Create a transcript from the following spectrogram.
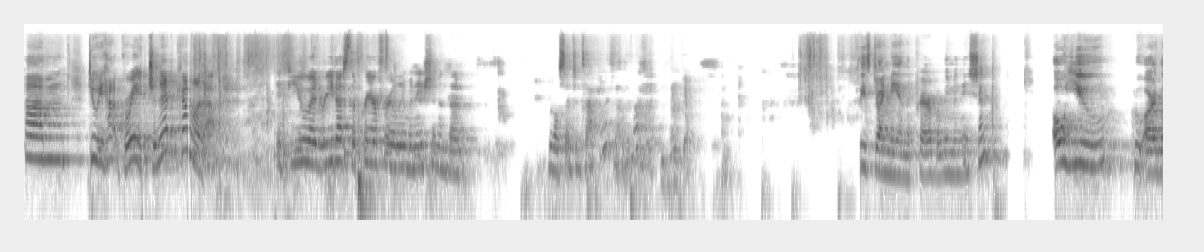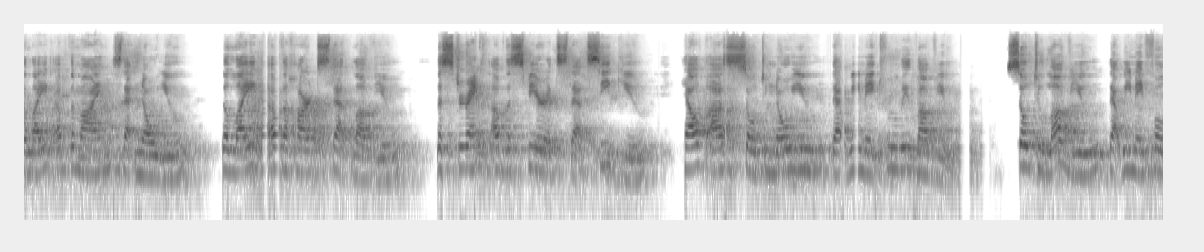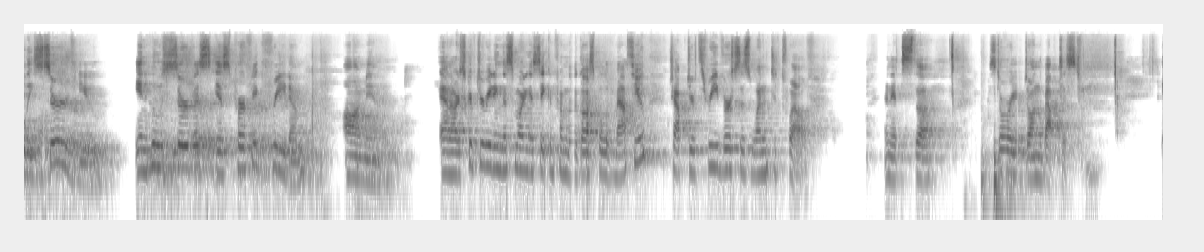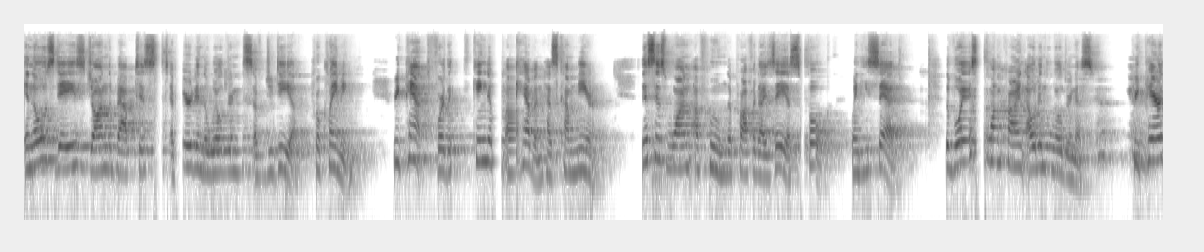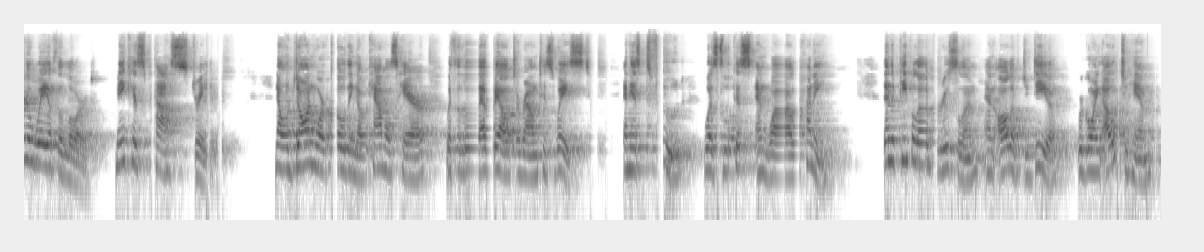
Um, do we have, great, Jeanette, come on up. If you would read us the prayer for illumination and the little sentence afterwards, that. Please join me in the prayer of illumination. O you who are the light of the minds that know you, the light of the hearts that love you, the strength of the spirits that seek you, help us so to know you that we may truly love you, so to love you that we may fully serve you, in whose service is perfect freedom. Amen. And our scripture reading this morning is taken from the Gospel of Matthew, chapter 3, verses 1 to 12. And it's the story of John the Baptist. In those days, John the Baptist appeared in the wilderness of Judea, proclaiming, Repent, for the kingdom of heaven has come near. This is one of whom the prophet Isaiah spoke when he said, The voice of one crying out in the wilderness, Prepare the way of the Lord make his path straight. Now John wore clothing of camel's hair with a leather belt around his waist, and his food was locusts and wild honey. Then the people of Jerusalem and all of Judea were going out to him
